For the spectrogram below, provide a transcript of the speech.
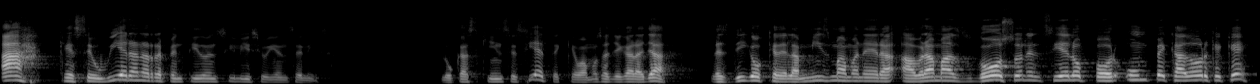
ah, que se hubieran arrepentido en silicio y en ceniza. Lucas 15, 7, que vamos a llegar allá. Les digo que de la misma manera habrá más gozo en el cielo por un pecador que qué.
